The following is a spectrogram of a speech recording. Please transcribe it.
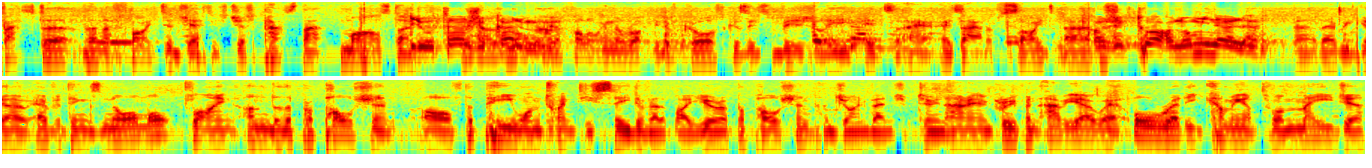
faster than a fighter jet. It's just past that milestone. Pilotage calme. We're no calme. longer following the rocket, of course, because it's visually it's uh, it's out of sight. Uh, Trajectoire nominale. Uh, there we go. Everything's normal. Flying under the propulsion of the P120C developed by Euro Propulsion, a joint venture between Ariane Group and Avio. We're already coming up to a major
